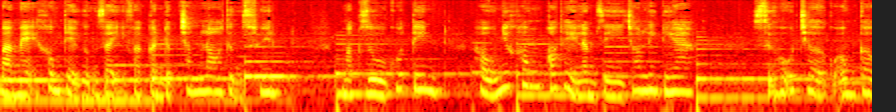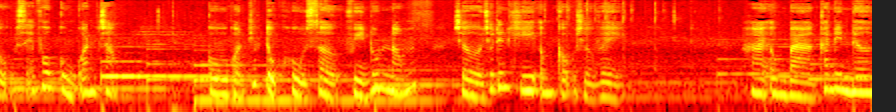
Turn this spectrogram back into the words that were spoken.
Bà mẹ không thể gượng dậy và cần được chăm lo thường xuyên. Mặc dù cô tin Hầu như không có thể làm gì cho Lydia, Sự hỗ trợ của ông cậu sẽ vô cùng quan trọng. Cô còn tiếp tục khổ sở vì nôn nóng, Chờ cho đến khi ông cậu trở về. Hai ông bà Gardiner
